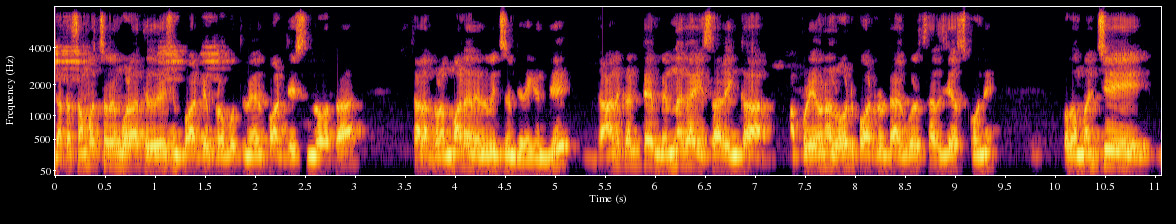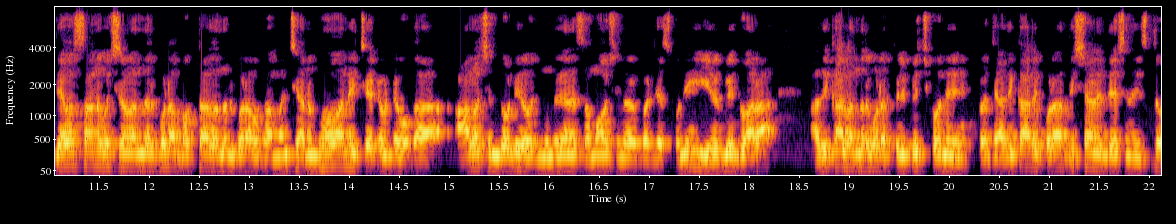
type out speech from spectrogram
గత సంవత్సరం కూడా తెలుగుదేశం పార్టీ ప్రభుత్వం ఏర్పాటు చేసిన తర్వాత చాలా బ్రహ్మాండంగా నిర్వహించడం జరిగింది. దానికంటే మిన్నగా ఈసారి ఇంకా అప్పుడు ఏమైనా లోటుపాట్లు ఉంటే అవి కూడా సరి చేసుకొని ఒక మంచి దేవస్థానానికి వచ్చిన వాళ్ళందరూ కూడా భక్తాదులందరూ కూడా ఒక మంచి అనుభవాన్ని ఇచ్చేటువంటి ఒక ఆలోచనతోటి రోజు ముందుగానే సమావేశం ఏర్పాటు చేసుకుని ఈ రివ్యూ ద్వారా అధికారులందరూ కూడా పిలిపించుకొని ప్రతి అధికారికి కూడా దిశానిర్దేశం ఇస్తూ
